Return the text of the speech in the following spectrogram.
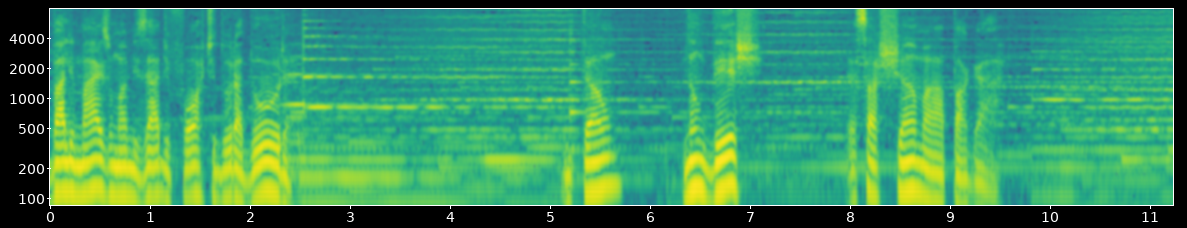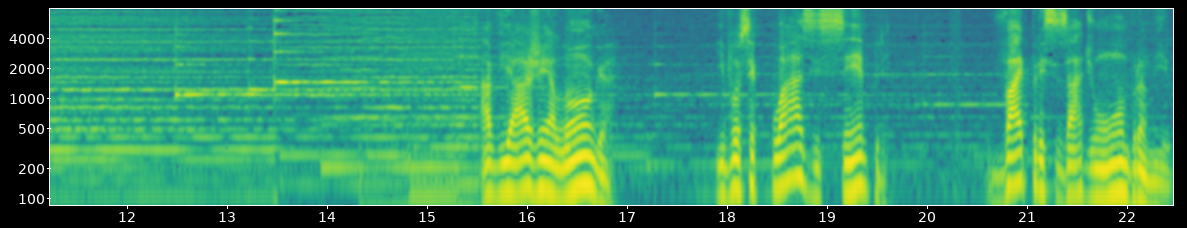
Vale mais uma amizade forte e duradoura. Então, não deixe essa chama apagar. A viagem é longa e você quase sempre vai precisar de um ombro amigo.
